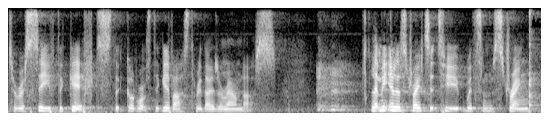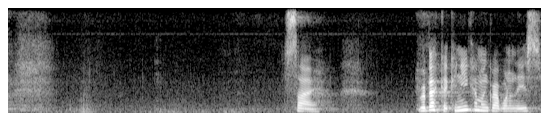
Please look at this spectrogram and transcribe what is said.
to receive the gifts that God wants to give us through those around us. Let me illustrate it to you with some string. So, Rebecca, can you come and grab one of these?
